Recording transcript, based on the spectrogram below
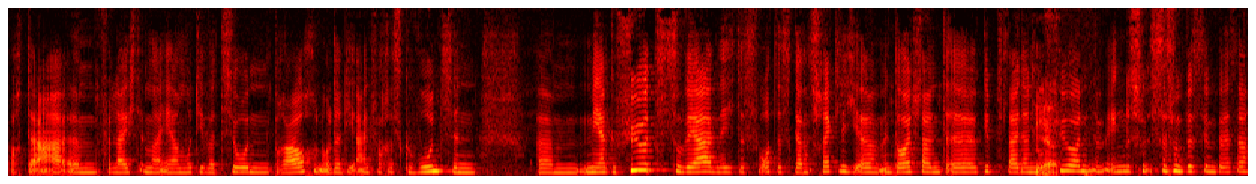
auch da ähm, vielleicht immer eher Motivation brauchen oder die einfach es gewohnt sind, ähm, mehr geführt zu werden. Ich, das Wort ist ganz schrecklich. Ähm, in Deutschland äh, gibt es leider nur ja. führen. Im Englischen ist es ein bisschen besser.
